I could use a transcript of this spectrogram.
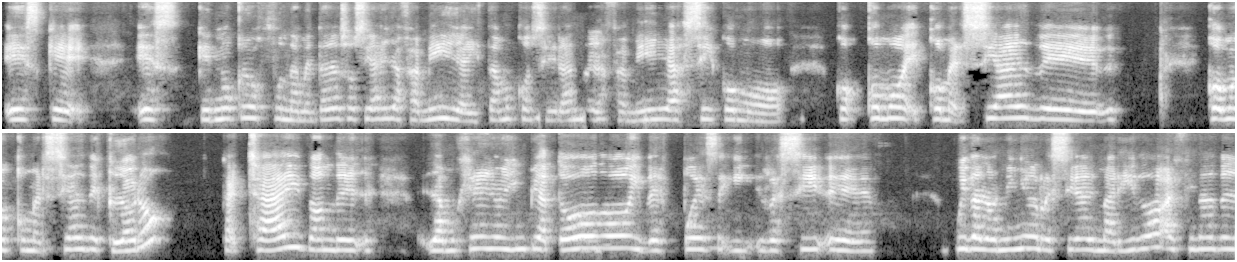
es que es que el núcleo fundamental de la sociedad es la familia y estamos considerando la familia así como, como comercial de como comercial de cloro, ¿cachai? Donde la mujer limpia todo y después y recibe, eh, cuida a los niños y recibe al marido al final del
